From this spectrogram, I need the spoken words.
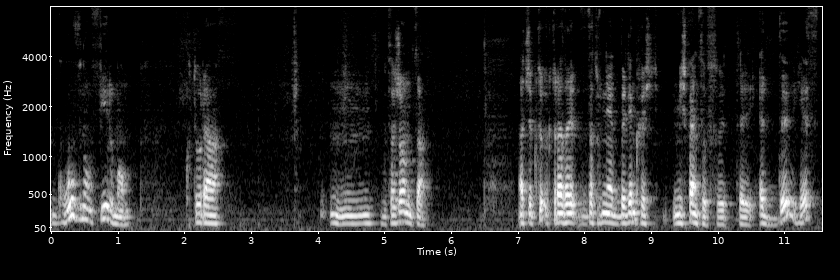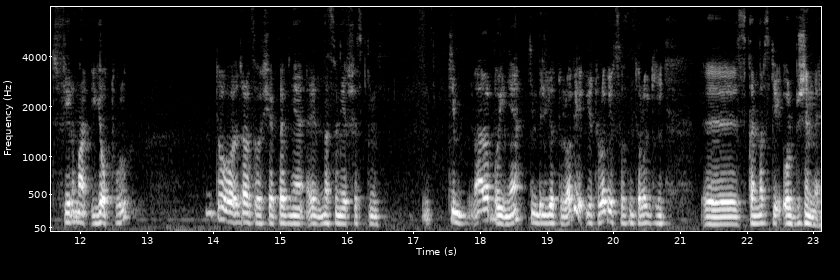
główną firmą, która mm, zarządza, znaczy, która zatrudnia jakby większość mieszkańców tej Eddy, jest firma Jotul. To od razu się pewnie e, nasunie wszystkim, kim, albo i nie, kim byli Jotulowie. Jotulowie są z mitologii Y, skandynawskiej olbrzymy,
